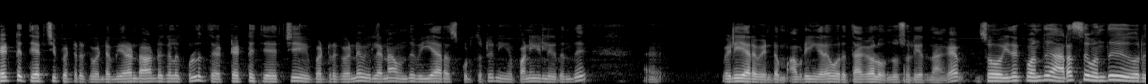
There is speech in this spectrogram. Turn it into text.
டெட்டு தேர்ச்சி பெற்றிருக்க வேண்டும். இரண்டு ஆண்டுகளுக்குள் டெட்டு தேர்ச்சி பெற்றிருக்க வேண்டும். இல்லைன்னா வந்து விஆர்எஸ் கொடுத்துட்டு நீங்கள் பணியில் இருந்து வெளியேற வேண்டும் அப்படிங்கிற ஒரு தகவல் வந்து சொல்லியிருந்தாங்க. ஸோ இதுக்கு வந்து அரசு வந்து ஒரு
